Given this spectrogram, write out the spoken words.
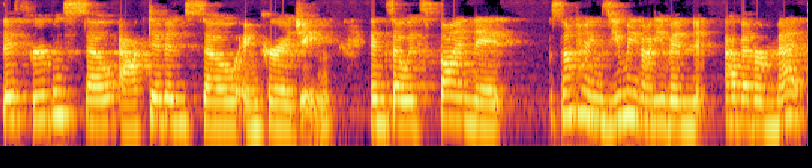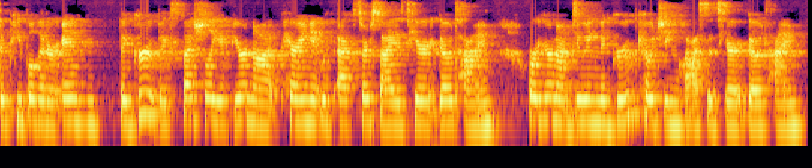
this group is so active and so encouraging. And so it's fun that sometimes you may not even have ever met the people that are in the group, especially if you're not pairing it with exercise here at Go Time or you're not doing the group coaching classes here at Go Time.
